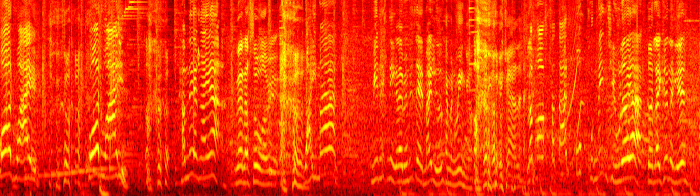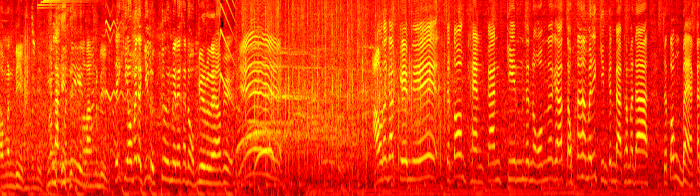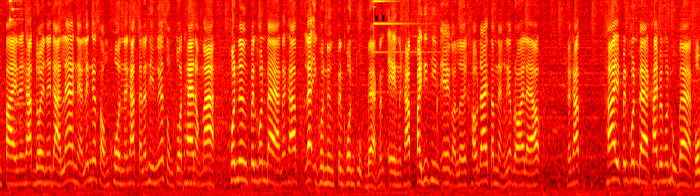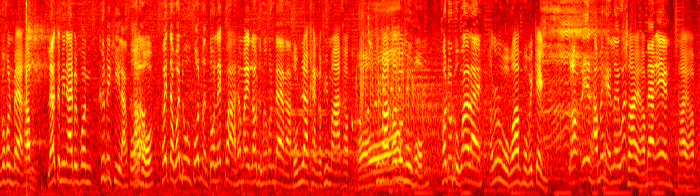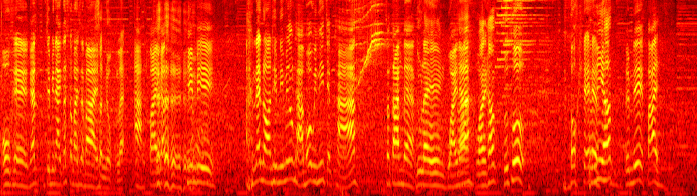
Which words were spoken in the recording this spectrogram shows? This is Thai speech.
คตรไว โคตรไว ทำได้ยังไงอะเลือดนักสู้ครับพี่ ไวมาก มีเทคนิคอะไรเป็นพิเศษไหมหรือ ให้มันวิ่งครับแค่นั้นแหละแล้วพอสตาร์ทปุ๊บคุณวิ่งฉิวเลยอะเกิดอะไรขึ้นเมื่อกี้เอามันดีดครับมันดีดพลังมันดีดพลังมันดีดได้เคี้ยวไหมตะกี้หรือ กลืนไปเลยขนม กลืนไปเลยครับพี่ เย้ เอาละครับเกมนี้จะต้องแข่งกันกินขนมนะครับ แต่ว่าไม่ได้กินกันแบบธรรมดา จะต้องแบกกันไปนะครับ โดยในด่านแรกเนี่ยเล่นกัน2คนนะครับ แต่ละทีมก็จะส่งตัวแทนออกมา คนหนึ่งเป็นคนแบกนะครับ และอีกคนหนึ่งเป็นคนถูกแบกนั่นเองนะครับ ไปที่ทีม A ก่อนเลยเขาได้ตำแหน่งเรียบร้อยแล้วนะครับใครเป็นคนแบกใครเป็นคนถูกแบก ผมเป็นคนแบกครับ แล้วจะมีนายเป็นคนขึ้นไปขี่หลังโฟนครับเหรผอมเฮ้ยแต่ว่าดูโฟนเหมือนตัวเล็กกว่าทำไมเราถึงเป็นคนแบกอะ ผมอยากแข่งกับพี่มาร์คครับ พี่มาร์คเขาดูถูกผม เขาดูถูกว่าอะไรเขาดูถูกผมว่าผมไม่เก่งเรานี่ทำให้เห็นเลยว่าใช่ครับแบกเอง ใช่ครับ โอเค งั้นเจมินายก็สบายสบายๆสนุกและอะ ไปครับ ทีมบีแน่นอนทีมนี้ไม่ต้องถามเพราะวินนี่เจ็บขา สตางค์แบกดูแลเองไหวนะไหวครับสู้ๆโอเคเต็มที่ครับเต็มที่ไป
